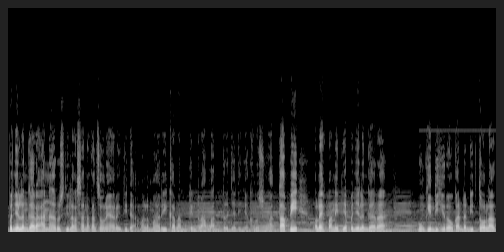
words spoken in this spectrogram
penyelenggaraan harus dilaksanakan sore hari tidak malam hari karena mungkin rawan terjadinya kerusuhan. Tapi oleh panitia penyelenggara mungkin dihiraukan dan ditolak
